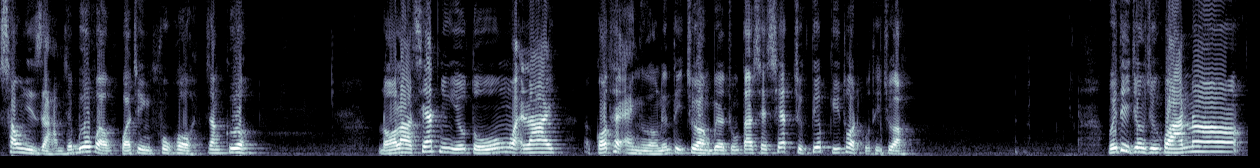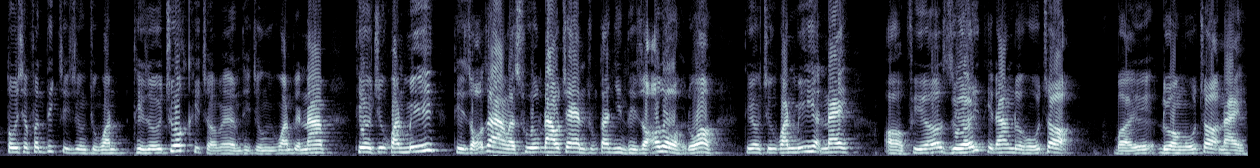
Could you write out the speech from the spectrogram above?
sau nhịp giảm sẽ bước vào quá trình phục hồi răng cưa. Đó là xét những yếu tố ngoại lai có thể ảnh hưởng đến thị trường. Bây giờ chúng ta sẽ xét trực tiếp kỹ thuật của thị trường. Với thị trường chứng khoán, ờ, tôi sẽ phân tích thị trường chứng khoán thế giới trước khi trở về thị trường chứng khoán Việt Nam. Thị trường chứng khoán Mỹ thì rõ ràng là xu hướng downtrend chúng ta nhìn thấy rõ rồi đúng không? Thị trường chứng khoán Mỹ hiện nay ở phía dưới thì đang được hỗ trợ bởi đường hỗ trợ này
